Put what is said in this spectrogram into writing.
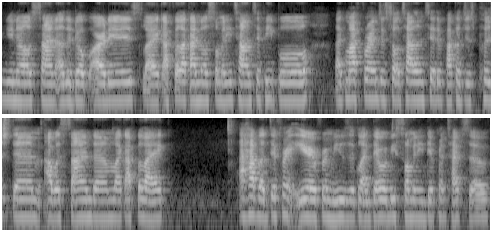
you know, sign other dope artists. Like I feel like I know so many talented people. Like my friends are so talented. If I could just push them, I would sign them. Like I feel like I have a different ear for music. Like there would be so many different types of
